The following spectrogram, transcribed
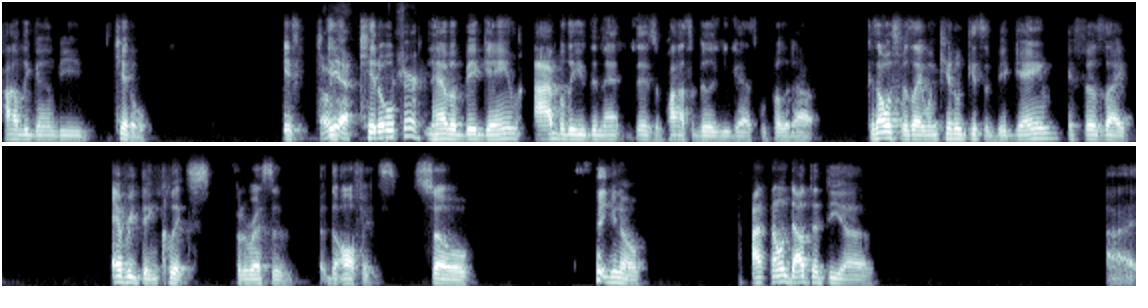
probably gonna be Kittle. If, oh, if yeah, Kittle sure. can have a big game, I believe then that there's a possibility you guys can pull it out because I always feels like when Kittle gets a big game, it feels like everything clicks for the rest of the offense. So, you know, I don't doubt that the uh I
